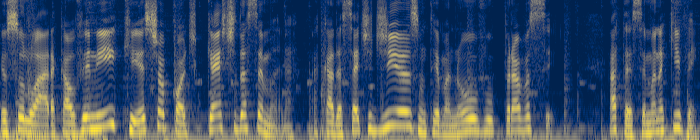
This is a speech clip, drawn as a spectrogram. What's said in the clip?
Eu sou Luara Calvenic e este é o podcast da semana. A cada sete dias, um tema novo para você. Até semana que vem.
